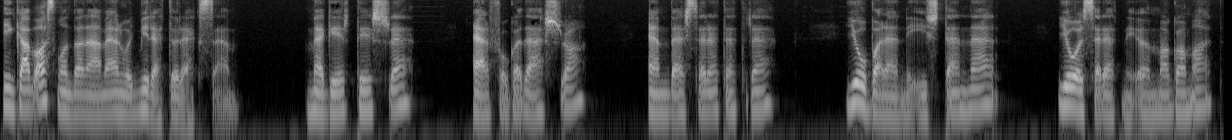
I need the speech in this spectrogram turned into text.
Inkább azt mondanám el, hogy mire törekszem. Megértésre, elfogadásra, emberszeretetre, jóba lenni Istennel, jól szeretni önmagamat,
